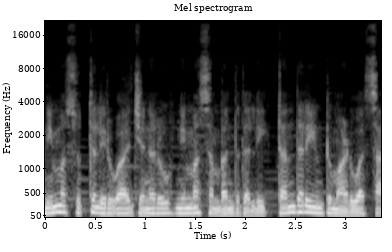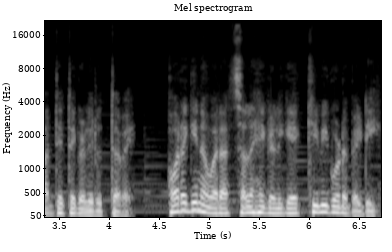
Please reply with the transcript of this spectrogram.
ನಿಮ್ಮ ಸುತ್ತಲಿರುವ ಜನರು ನಿಮ್ಮ ಸಂಬಂಧದಲ್ಲಿ ತೊಂದರೆಯುಂಟು ಮಾಡುವ ಸಾಧ್ಯತೆಗಳಿರುತ್ತವೆ. ಹೊರಗಿನವರ ಸಲಹೆಗಳಿಗೆ ಕಿವಿಗೊಡಬೇಡಿ.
